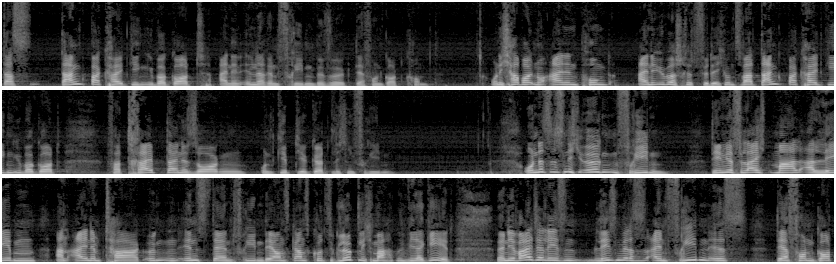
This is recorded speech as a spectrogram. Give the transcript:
dass Dankbarkeit gegenüber Gott einen inneren Frieden bewirkt, der von Gott kommt. Und ich habe heute nur einen Punkt, eine Überschrift für dich, und zwar Dankbarkeit gegenüber Gott vertreibt deine Sorgen und gibt dir göttlichen Frieden. Und es ist nicht irgendein Frieden, den wir vielleicht mal erleben an einem Tag, irgendein Instant-Frieden, der uns ganz kurz glücklich macht und wieder geht. Wenn wir weiterlesen, lesen wir, dass es ein Frieden ist, der von Gott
